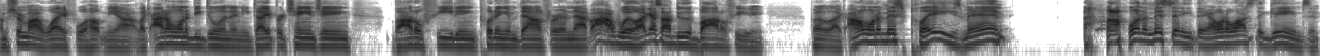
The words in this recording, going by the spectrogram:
I'm sure my wife will help me out. Like, I don't want to be doing any diaper changing, bottle feeding, putting him down for a nap. I will. I guess I'll do the bottle feeding. But, like, I don't want to miss plays, man. I don't want to miss anything. I want to watch the games. And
